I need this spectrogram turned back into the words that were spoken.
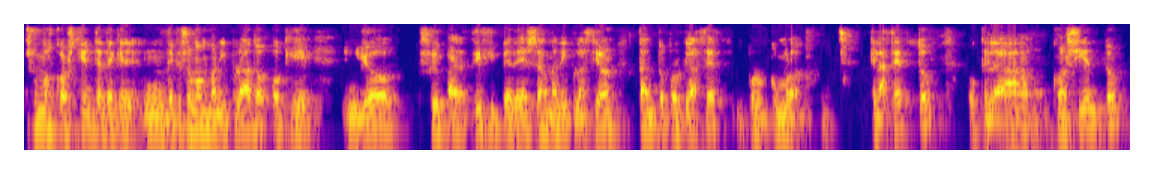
somos conscientes de que, de que somos manipulados o que yo soy partícipe de esa manipulación, tanto porque la acepto, como que la acepto o que la consiento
